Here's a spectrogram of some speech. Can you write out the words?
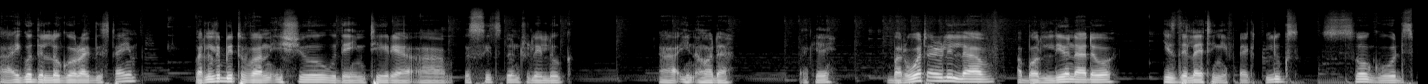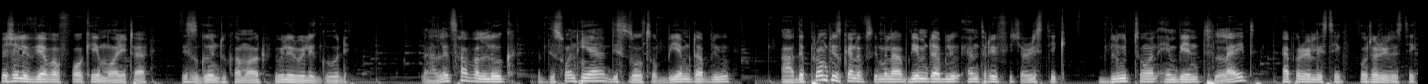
uh, i got the logo right this time. But a little bit of an issue with the interior. Uh, the seats don't really look uh, in order okay? But what i really love about leonardo is the lighting effect. Looks so good especially if you have a 4k monitor. This is going to come out really really good. Now let's have a look at this one here. This is also bmw uh, the prompt is kind of similar. Bmw m3 futuristic blue tone ambient light hyper realistic photorealistic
